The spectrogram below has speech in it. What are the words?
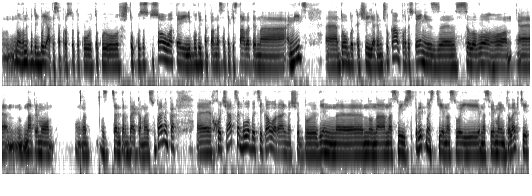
ну вони будуть боятися просто таку таку штуку застосовувати і будуть напевне все таки ставити на міць е, Довбика чи Яремчука в протистоянні з силового е, напряму. Центрбеками суперника. Е, хоча це було би цікаво, реально, щоб він е, ну, на, на своїй спритності, на, свої, на своєму інтелекті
